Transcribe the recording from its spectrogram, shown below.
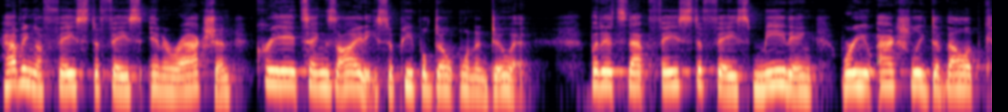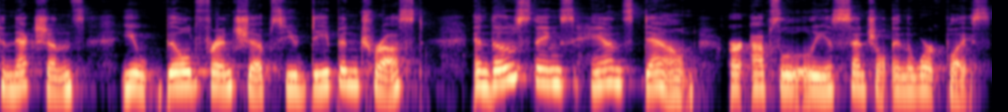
having a face to face interaction creates anxiety. So people don't want to do it. But it's that face to face meeting where you actually develop connections. You build friendships. You deepen trust. And those things hands down are absolutely essential in the workplace.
